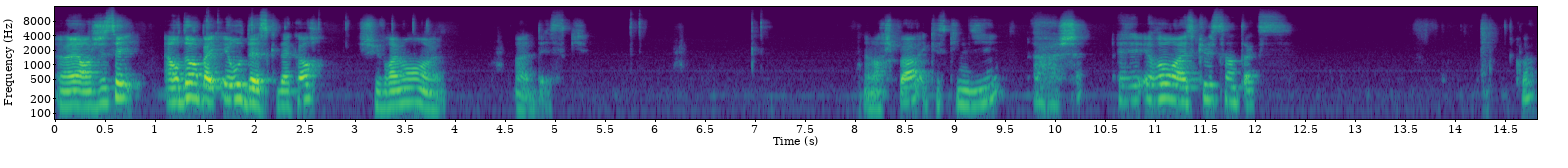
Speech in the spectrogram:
Alors, j'essaye. Order by Hero Desk, d'accord? Je suis vraiment. euh, Voilà, Desk. Ça marche pas. Qu'est-ce qu'il me dit? Ah, Error à SQL syntaxe. Quoi?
